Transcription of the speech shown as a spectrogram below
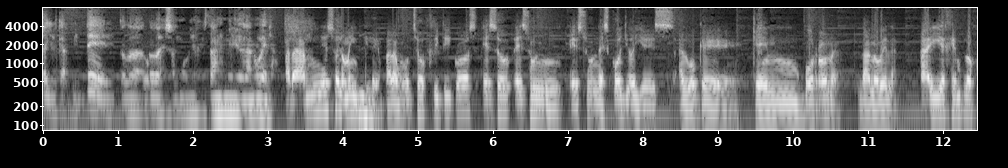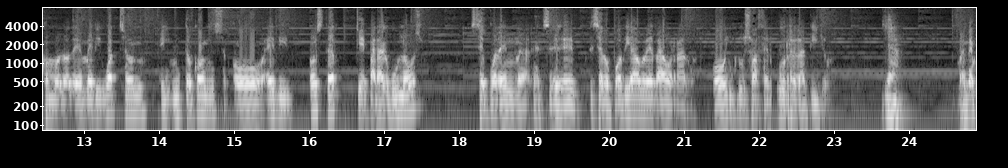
y el carpintero y toda- todas esas movidas que están en medio de la novela. Para mí eso no me impide. Para muchos críticos eso es un, es un escollo y es algo que, que emborrona la novela. Hay ejemplos como lo de Mary Watson, Amy Cons o Edith Foster, que para algunos se pueden se, se lo podía haber ahorrado o incluso hacer un relatillo. Ya. ¿vale?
